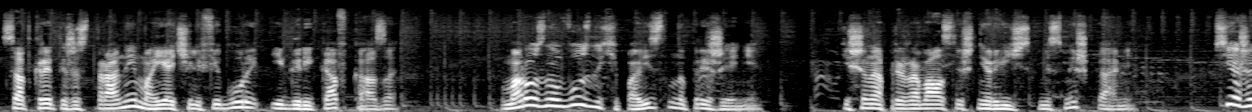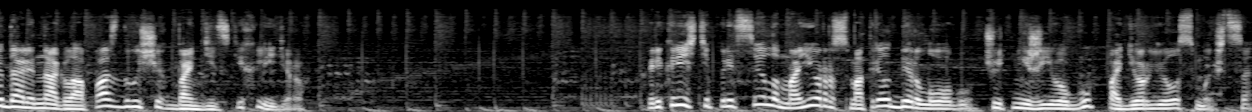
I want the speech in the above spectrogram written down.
С открытой же стороны маячили фигуры Игоря Кавказа. В морозном воздухе повисло напряжение. Тишина прерывалась лишь нервическими смешками. Все ожидали нагло опаздывающих бандитских лидеров. В перекрестии прицела майор рассмотрел берлогу, чуть ниже его губ подергивалась мышца.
